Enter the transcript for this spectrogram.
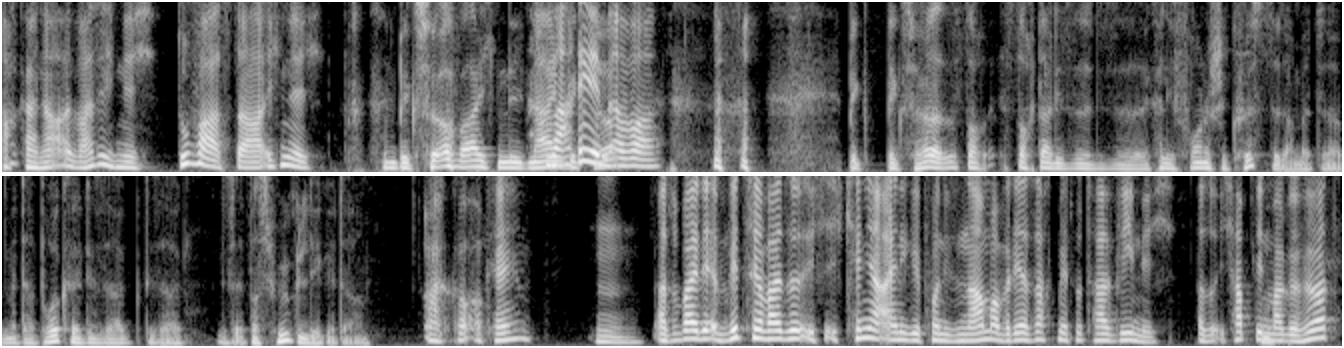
Ach, keine Ahnung, weiß ich nicht. Du warst da, ich nicht. In Big Sur war ich nicht. Nein, Nein Big aber. Big, Big Sur, das ist doch, ist doch da diese, diese kalifornische Küste da mit, mit der Brücke, dieser, dieser, dieser etwas hügelige da. Ach, okay. Hm. Also bei der, witzigerweise, ich, ich kenne ja einige von diesen Namen, aber der sagt mir total wenig. Also ich habe den hm. mal gehört.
